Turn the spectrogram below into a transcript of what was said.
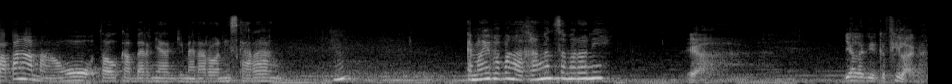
Papa nggak mau tahu kabarnya gimana Roni sekarang. Hmm? Emangnya Papa nggak kangen sama Roni? Ya, dia lagi ke villa kan?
